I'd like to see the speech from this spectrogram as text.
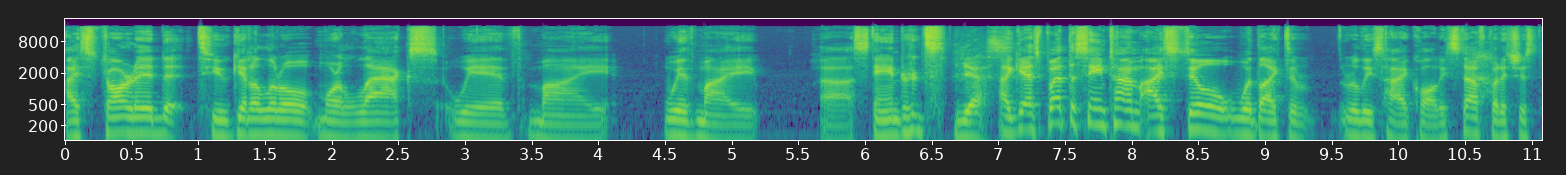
I started to get a little more lax with my with my uh, standards. Yes. I guess, but at the same time, I still would like to release high quality stuff. But it's just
